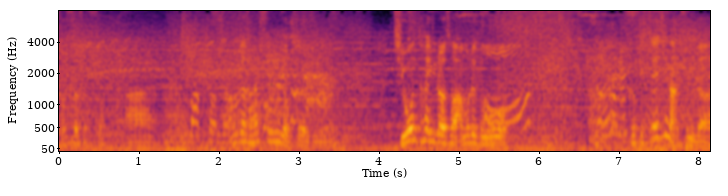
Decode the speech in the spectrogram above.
졌어 졌어 아 バカな 혼자서 할 수 있는 게 없어요 지금 지원 타입이라서 아무래도 그렇게 세진 않습니다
